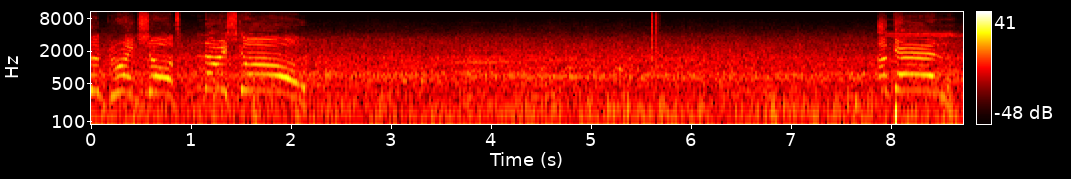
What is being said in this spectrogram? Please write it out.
a great shot. Nice goal! Again!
